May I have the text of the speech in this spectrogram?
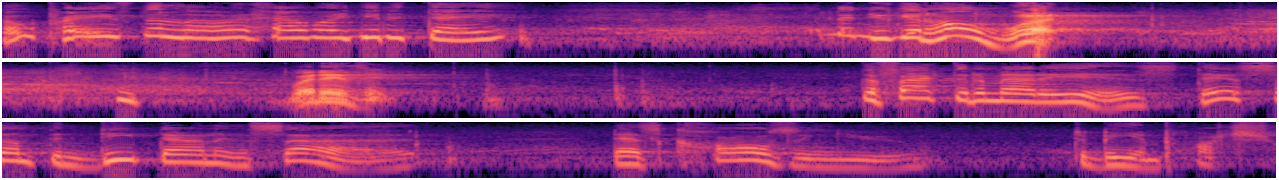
Oh, praise the Lord. How are you today? And then you get home. What? What is it? The fact of the matter is, there's something deep down inside that's causing you to be impartial.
